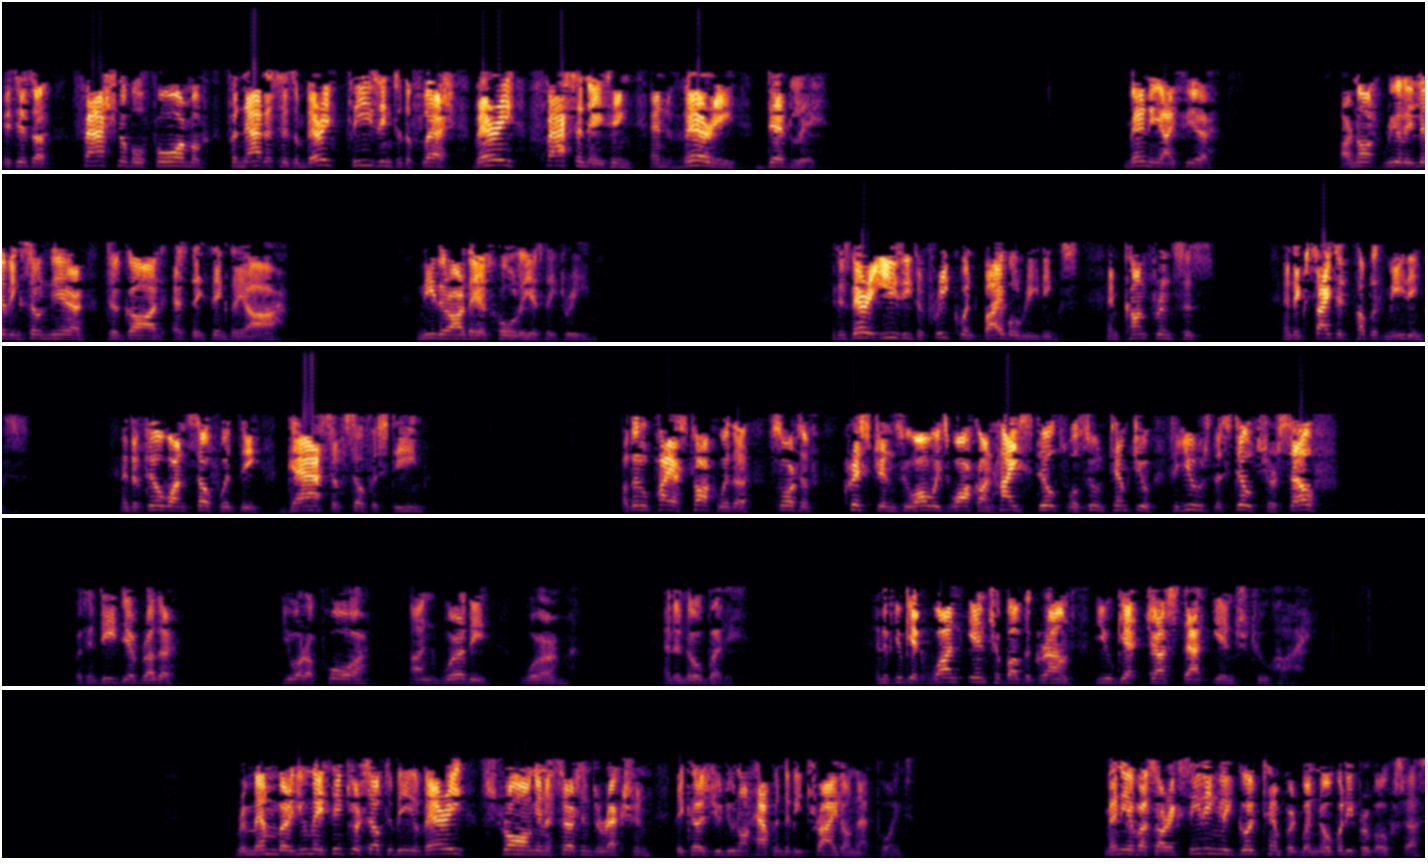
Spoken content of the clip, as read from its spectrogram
It is a fashionable form of fanaticism, very pleasing to the flesh, very fascinating, and very deadly. Many, I fear, are not really living so near to God as they think they are. Neither are they as holy as they dream. It is very easy to frequent Bible readings and conferences and excited public meetings and to fill oneself with the gas of self-esteem. A little pious talk with a sort of Christians who always walk on high stilts will soon tempt you to use the stilts yourself. But indeed, dear brother, you are a poor, unworthy worm and a nobody. And if you get one inch above the ground, you get just that inch too high. Remember, you may think yourself to be very strong in a certain direction because you do not happen to be tried on that point. Many of us are exceedingly good tempered when nobody provokes us.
